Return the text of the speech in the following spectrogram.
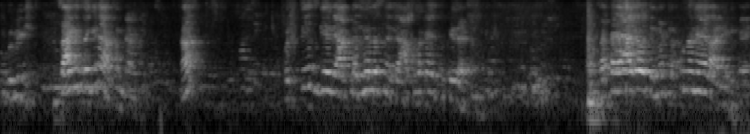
तुम्ही सांगितलं की नाही आपण त्यांना? हा? पण तेच गेले आपल्याला नेलंच नाही आपलं काय चुकी जायचं सकाळी आले होते म्हटलं पुन्हा न्यायला आले की काय?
